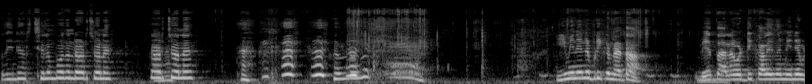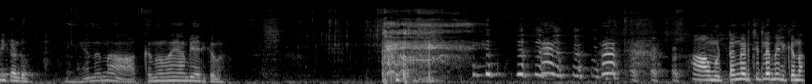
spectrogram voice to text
അതിന്റെ ഇറച്ചിയെല്ലാം പോകുന്നുണ്ട് അടിച്ചോനെ അടിച്ചോനെ ഈ മീനെ പിടിക്കണ്ട കേട്ടാ. വേ തല വെട്ടിക്കളയുന്ന മീനെ പിടിക്കണ്ടു? നീ ആക്കുന്ന ഞാൻ വിചാരിക്കുന്നു. ആ മുട്ടം കടിച്ചിട്ടില്ല വലിക്കുന്ന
